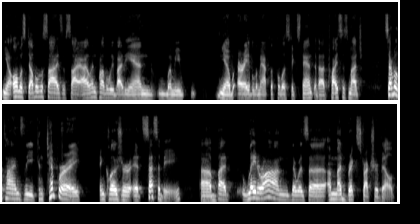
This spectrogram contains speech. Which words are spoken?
you know, almost double the size of Sai Island, probably by the end when we, you know, are able to map the fullest extent, about twice as much. Several times the contemporary enclosure at Sesebi, uh, but later on there was a, a, mud brick structure built.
